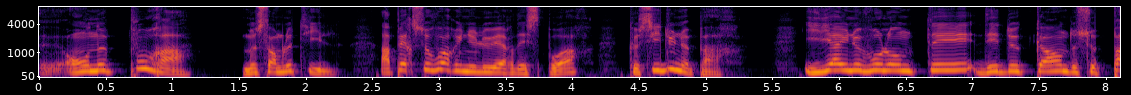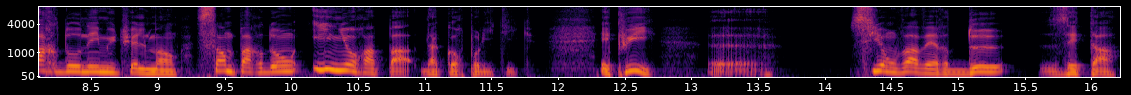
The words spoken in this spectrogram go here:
euh, on ne pourra, me semble-t-il, apercevoir une lueur d'espoir que si d'une part, il y a une volonté des deux camps de se pardonner mutuellement. Sans pardon, il n'y aura pas d'accord politique. Et puis, euh, si on va vers deux États,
